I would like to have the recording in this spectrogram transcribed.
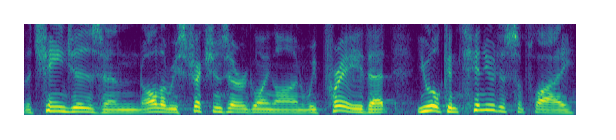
the changes and all the restrictions that are going on. We pray that you will continue to supply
